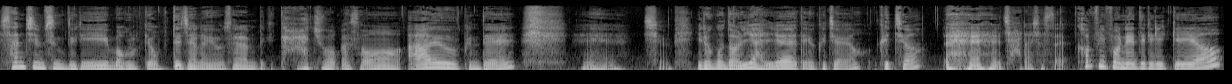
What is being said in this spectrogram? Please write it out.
산짐승들이 먹을 게 없대잖아요. 사람들이 다 주워가서. 아유, 근데, 예, 참, 이런 거 널리 알려야 돼요. 그죠요? 그쵸? 잘하셨어요. 커피 보내드릴게요.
